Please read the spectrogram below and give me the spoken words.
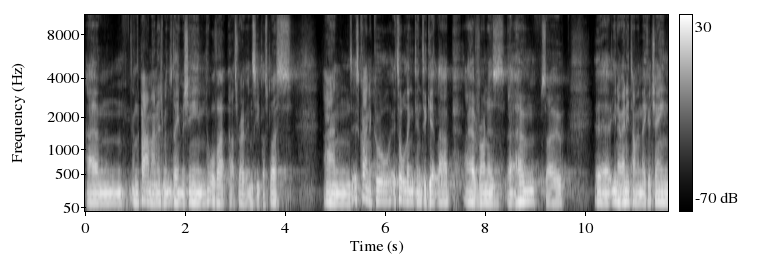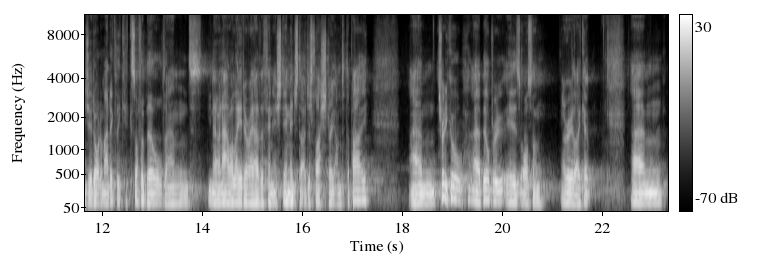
Um, and the power management, state machine, all that, that's wrote in C++. And it's kind of cool. It's all linked into GitLab. I have runners at home, so uh, you know, anytime I make a change, it automatically kicks off a build, and you know, an hour later, I have a finished image that I just flash straight onto the Pi. Um, it's really cool. Uh, BuildRoot is awesome. I really like it. Um,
